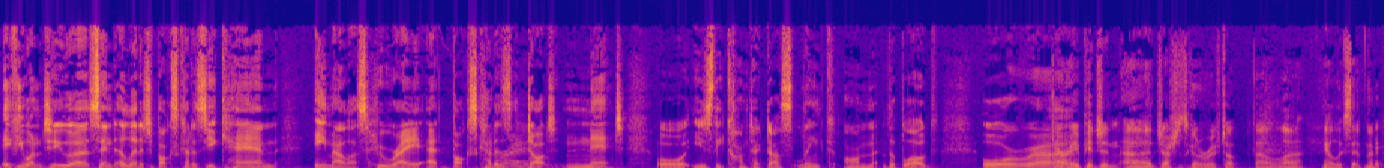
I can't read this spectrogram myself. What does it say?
If you want to uh, send a letter to Box Cutters, you can email us hooray at boxcutters.net or use the contact us link on the blog. Or uh, Carrier pigeon. Uh, Josh has got a rooftop. They'll, uh, he'll accept them.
